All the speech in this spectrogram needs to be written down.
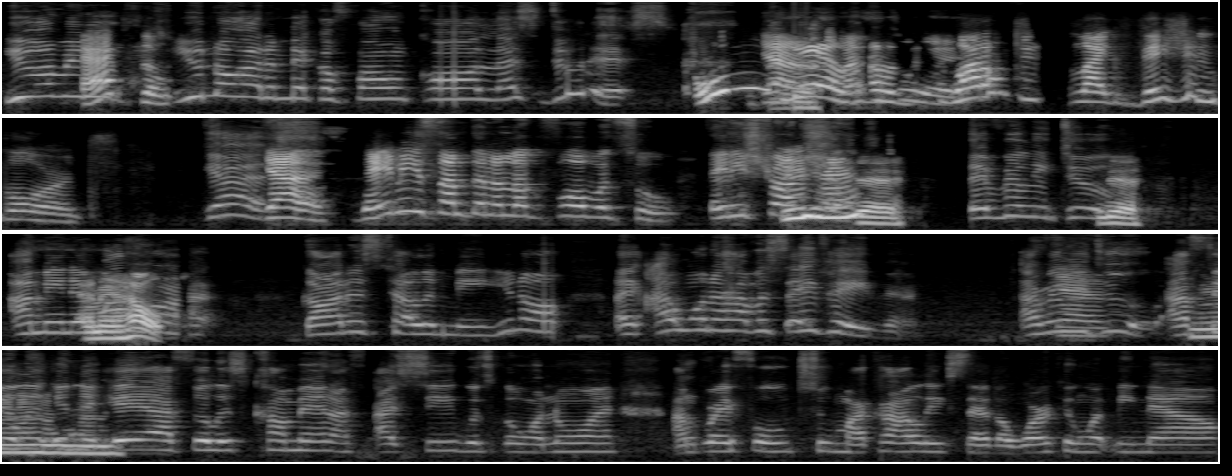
You already Absolutely. you know how to make a phone call. Let's do this. Ooh, Yes, yeah. let's uh, do why don't you like vision boards? Yes. Yes. They need something to look forward to. They need structure. Mhm. Yeah. They really do. Yeah. I mean, And it my helps. heart, God is telling me, you know, like I want to have a safe haven. I really Yes. do. I feel it in the air. I feel it's coming. I, I see what's going on. I'm grateful to my colleagues that are working with me now.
